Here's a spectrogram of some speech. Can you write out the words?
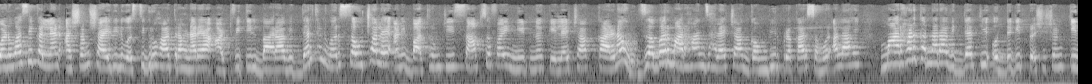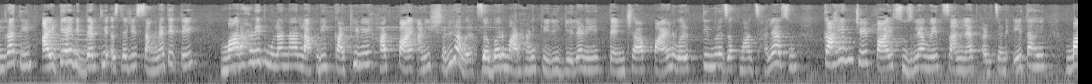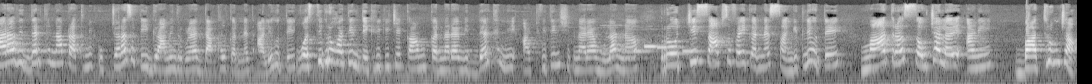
वनवासी कल्याण आश्रम शाळेतील वसतिगृहात राहणाऱ्या आठवीतील बारा विद्यार्थ्यांवर शौचालय आणि बाथरूमची साफसफाई नीट न केल्याच्या कारणावरून जबर मारहाण झाल्याचा गंभीर प्रकार समोर आला आहे. मारहाण करणारा विद्यार्थी औद्योगिक प्रशिक्षण केंद्रातील आयटीआय विद्यार्थी असल्याचे सांगण्यात येते. मारहाणीत मुलांना लाकडी काठीने हातपाय आणि शरीरावर जबर मारहाण केली गेल्याने त्यांच्या पायांवर तीव्र जखमा झाल्या असून काहींचे पाय सुजल्यामुळे चालण्यात अडचण येत आहे. बारा विद्यार्थ्यांना प्राथमिक उपचारासाठी ग्रामीण रुग्णालयात दाखल करण्यात आले होते. वसतिगृहातील देखरेखीचे काम करणाऱ्या विद्यार्थ्यांनी आठवीतील शिकणाऱ्या मुलांना रोजची साफसफाई करण्यास सांगितले होते. मात्र शौचालय आणि बाथरूमच्या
